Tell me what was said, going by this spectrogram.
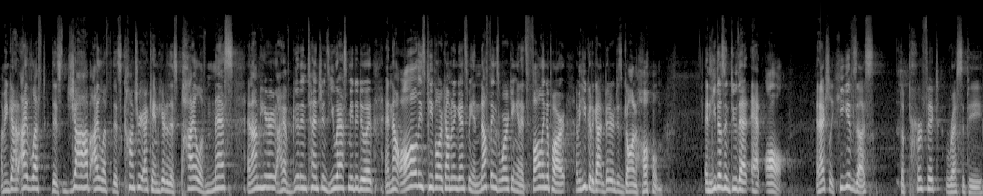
I mean, God, I left this job, I left this country, I came here to this pile of mess, and I'm here, I have good intentions, you asked me to do it, and now all these people are coming against me, and nothing's working, and it's falling apart. I mean, he could have gotten bitter and just gone home. And he doesn't do that at all. And actually, he gives us the perfect recipe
